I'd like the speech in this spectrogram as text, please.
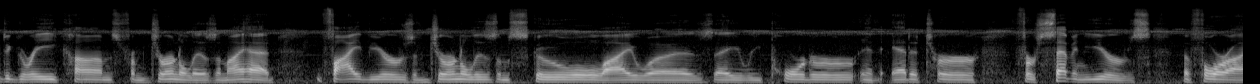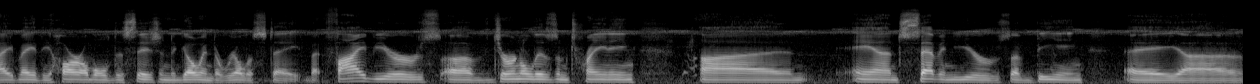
degree comes from journalism. I had five years of journalism school. I was a reporter and editor for seven years before I made the horrible decision to go into real estate. But five years of journalism training uh, and seven years of being a, uh,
